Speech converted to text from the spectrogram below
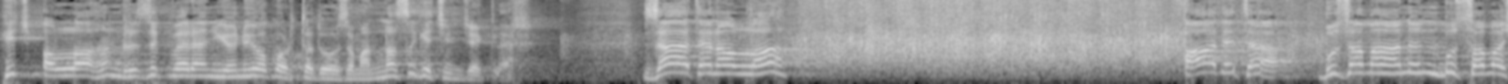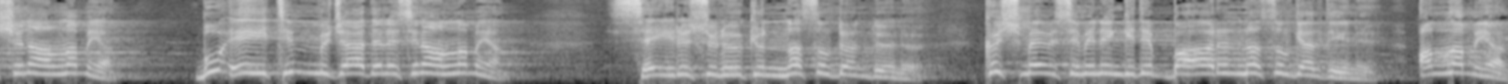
hiç Allah'ın rızık veren yönü yok ortada o zaman. Nasıl geçinecekler? Zaten Allah adeta bu zamanın bu savaşını anlamayan, bu eğitim mücadelesini anlamayan, seyri sülükün nasıl döndüğünü, kış mevsiminin gidip baharın nasıl geldiğini anlamayan,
